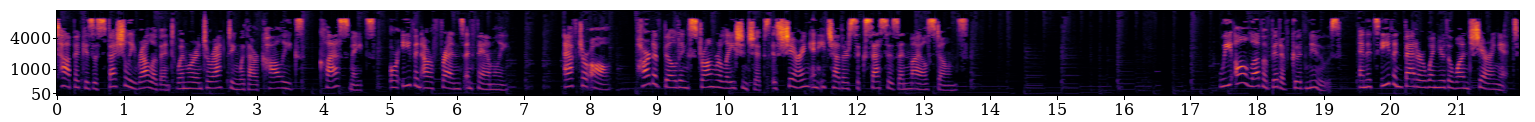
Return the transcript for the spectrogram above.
topic is especially relevant when we're interacting with our colleagues, classmates, or even our friends and family. After all, part of building strong relationships is sharing in each other's successes and milestones. We all love a bit of good news, and it's even better when you're the one sharing it.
